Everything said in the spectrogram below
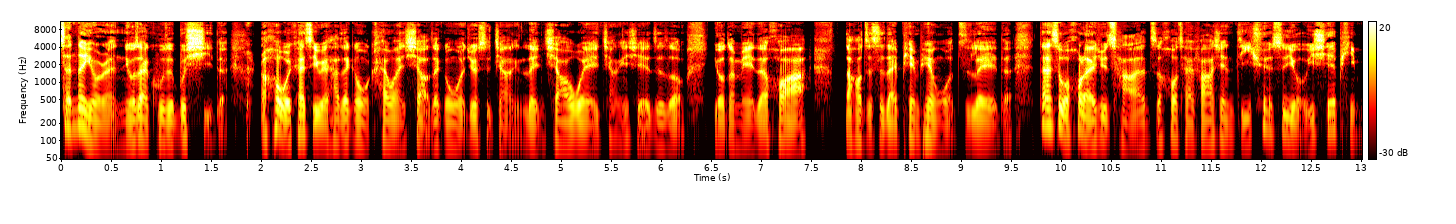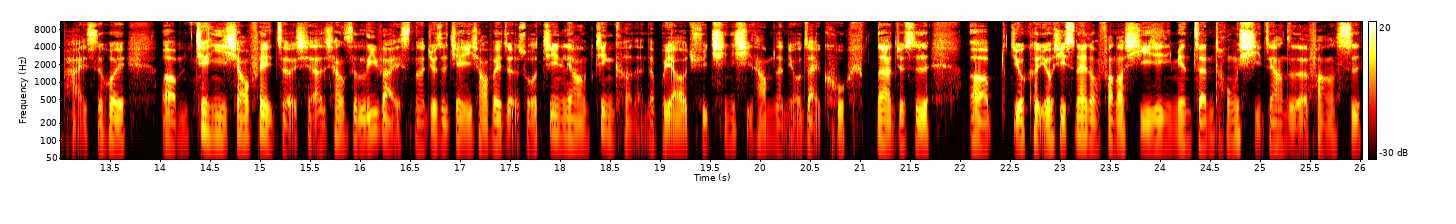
真的有人牛仔裤是不洗的，然后我一开始以为他在跟我开玩笑，在跟我就是讲冷笑话，讲一些这种有的没的话，然后只是来骗骗我之类的。但是我后来去查了之后，才发现的确是有一些品牌是会，嗯，建议消费者像像是 Levi's 呢，就是建议消费者说尽量尽可能的不要去清洗他们的牛仔裤，那就是呃，有可尤其是那种放到洗衣机里面整桶洗这样子的方式，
